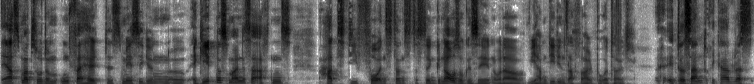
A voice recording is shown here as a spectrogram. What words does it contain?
erstmal zu einem unverhältnismäßigen äh, Ergebnis meines Erachtens. Hat die Vorinstanz das denn genauso gesehen oder wie haben die den Sachverhalt beurteilt? Interessant, Ricardo, das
